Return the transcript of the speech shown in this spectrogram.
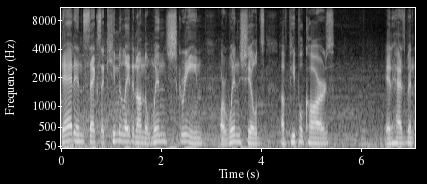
dead insects accumulated on the windscreen or windshields of people cars. It has been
